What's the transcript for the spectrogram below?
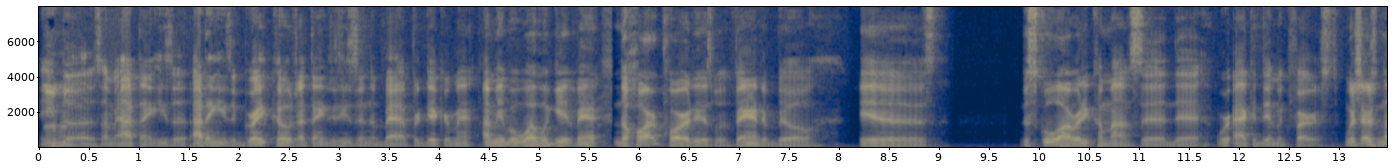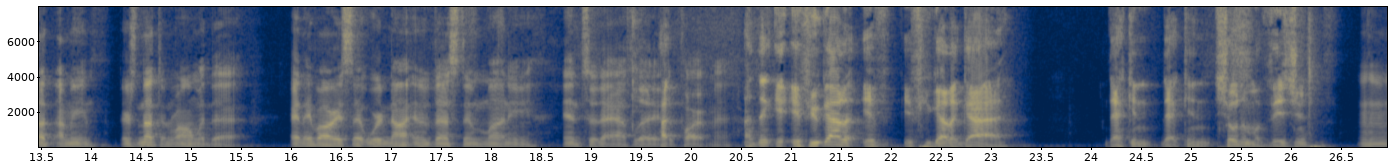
He Mm-hmm. does. I mean, I think he's a. I think he's a great coach. I think that he's in a bad predicament. I mean, but what would get Van? The hard part is with Vanderbilt is the school already come out and said that we're academic first, which there's not. I mean, there's nothing wrong with that, and they've already said we're not investing money into the athletic department. I think if you got a if if you got a guy that can that can show them a vision Mm-hmm.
